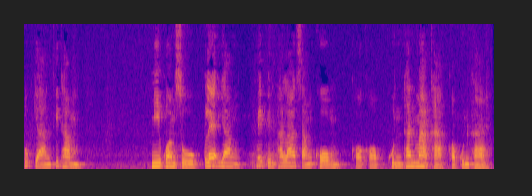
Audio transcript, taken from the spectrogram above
ทุกอย่างที่ทำมีความสุขและยังไม่เป็นภาระสังคม ขอขอบคุณท่านมากค่ะ ขอบคุณค่ะ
